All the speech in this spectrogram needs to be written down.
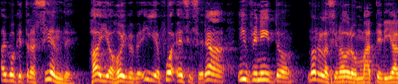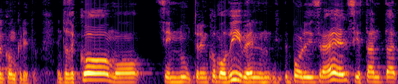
algo que trasciende. Fue, ese será, infinito, no relacionado a lo material concreto. Entonces, ¿cómo se nutren, cómo viven el pueblo de Israel si están tan,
